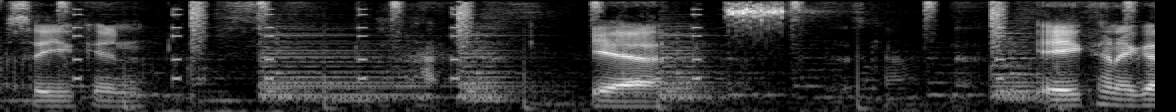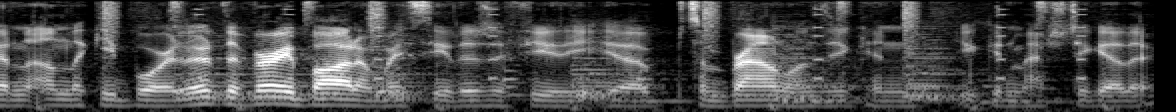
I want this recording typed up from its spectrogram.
So you can, yeah. Yeah, you kind of got an unlucky board. They're at the very bottom. I see there's a few, uh, some brown ones you can you can match together.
